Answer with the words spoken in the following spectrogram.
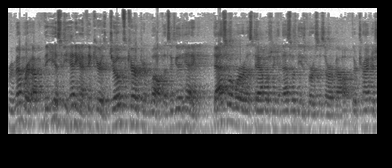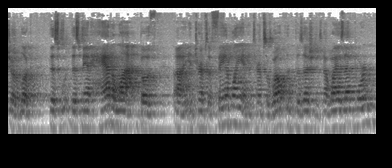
Remember, uh, the ESV heading I think here is Job's character and wealth. That's a good heading. That's what we're establishing, and that's what these verses are about. They're trying to show, look, this, this man had a lot, both uh, in terms of family and in terms of wealth and possessions. Now, why is that important?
